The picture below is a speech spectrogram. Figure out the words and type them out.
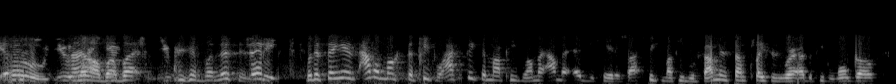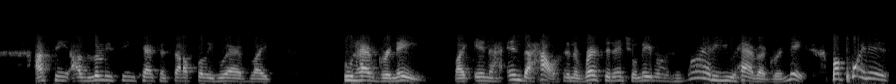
yo, you No, but but you but listen. it. But the thing is, I'm amongst the people. I speak to my people. I'm a, I'm an educator, so I speak to my people. So I'm in some places where other people won't go. I've seen, I've literally seen cats in South Philly who have like, who have grenades like in in the house in a residential neighborhood. Why do you have a grenade? My point is,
